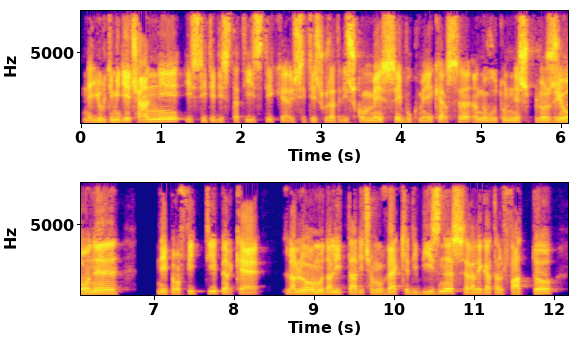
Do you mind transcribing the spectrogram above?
Negli ultimi dieci anni i siti di statistica, i siti scusate, di scommesse, i bookmakers hanno avuto un'esplosione nei profitti perché la loro modalità, diciamo, vecchia di business era legata al fatto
